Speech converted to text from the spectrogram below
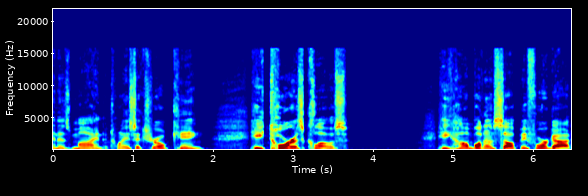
and his mind. A 26 year old king. He tore his clothes. He humbled himself before God.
